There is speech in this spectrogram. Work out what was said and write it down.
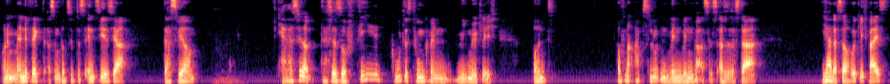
Und im Endeffekt, also im Prinzip das Endziel ist ja, dass wir, ja, dass wir, dass wir so viel Gutes tun können wie möglich. Und auf einer absoluten Win-Win-Basis. Also, dass da, ja, dass du auch wirklich weißt,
